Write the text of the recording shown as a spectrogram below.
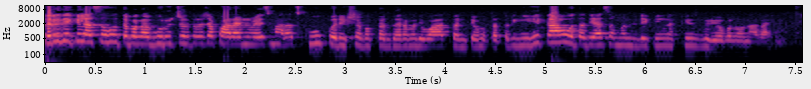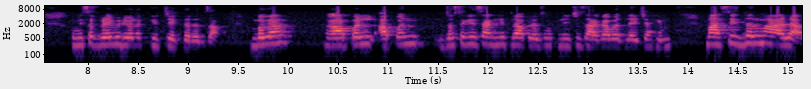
तरी देखील असं होतं बघा गुरुचरित्राच्या पारायण वेळेस महाराज खूप परीक्षा बघतात घरामध्ये वाद तंटे होतात. तर हे का होतात यासंबंधी देखील नक्कीच व्हिडिओ बनवणार आहे. तुम्ही सगळे व्हिडिओ नक्कीच चेक करत जा. बघा आपण आपण जसं की सांगितलं आपल्या झोपण्याची जागा बदलायची आहे. मासिक धर्म आला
